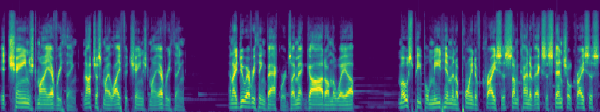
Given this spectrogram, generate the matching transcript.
It changed my everything. Not just my life, it changed my everything. And I do everything backwards. I met God on the way up. Most people meet him in a point of crisis, some kind of existential crisis,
